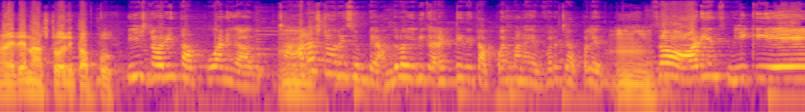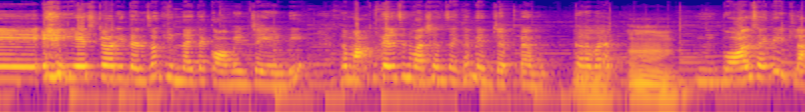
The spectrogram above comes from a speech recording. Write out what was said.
అయితే నా స్టోరీ తప్పు. నీ స్టోరీ తప్పు అని కాదు. చాలా స్టోరీస్ ఉంటాయి. అందులో ఇది కరెక్ట్ ఇది తప్పు అని మనం ఎవ్వరు చెప్పలేము. సో ఆడియన్స్ మీకు ఏ ఏ స్టోరీ తెలుసో కింద అయితే కామెంట్ చేయండి. మాకు తెలిసిన వర్షన్స్ అయితే మేము చెప్పాము. కదా. బాల్స్ అయితే ఇట్లా.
